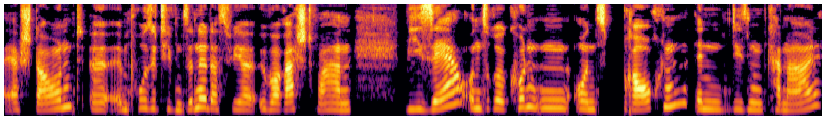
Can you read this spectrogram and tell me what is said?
erstaunt äh, im positiven Sinne, dass wir überrascht waren, wie sehr unsere Kunden uns brauchen in diesem Kanal.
